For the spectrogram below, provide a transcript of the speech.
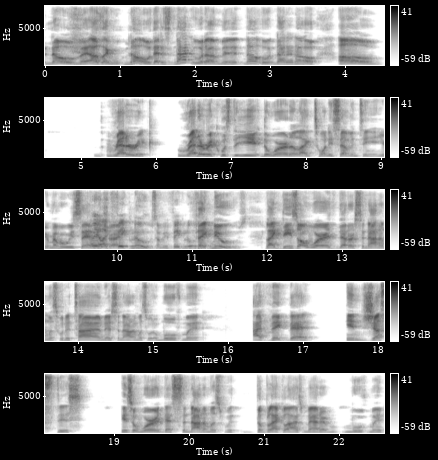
no, man. I was like, no, that is not what I meant. No, not at all. Um, rhetoric. Rhetoric was the the word of like 2017. You remember we saying Oh yeah, this, like right? fake news. I mean, fake news. Fake news. Like these are words that are synonymous with a time. They're synonymous with a movement. I Mm-hmm. think that injustice is a word that's synonymous with the Black Lives Matter movement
